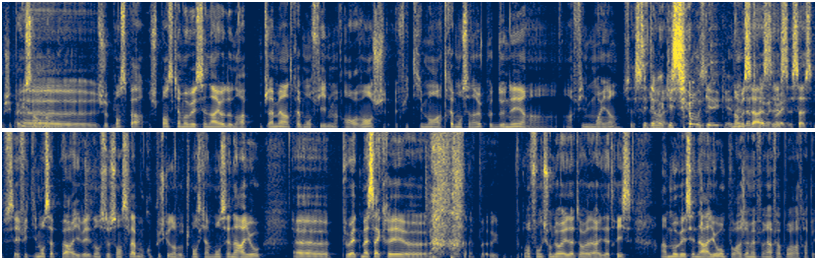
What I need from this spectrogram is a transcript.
J'ai pas eu ça en main. Euh, je pense pas. Je pense qu'un mauvais scénario donnera jamais un très bon film. En revanche, effectivement, un très bon scénario peut donner un, un film moyen. C'était ma question. Non, mais ça, ouais. ça- effectivement, ça peut arriver dans ce sens-là beaucoup plus que dans l'autre. Je pense qu'un bon scénario euh, peut être massacré euh, en fonction du réalisateur et de la réalisatrice. Un mauvais scénario, on pourra jamais faire rien faire pour le rattraper.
